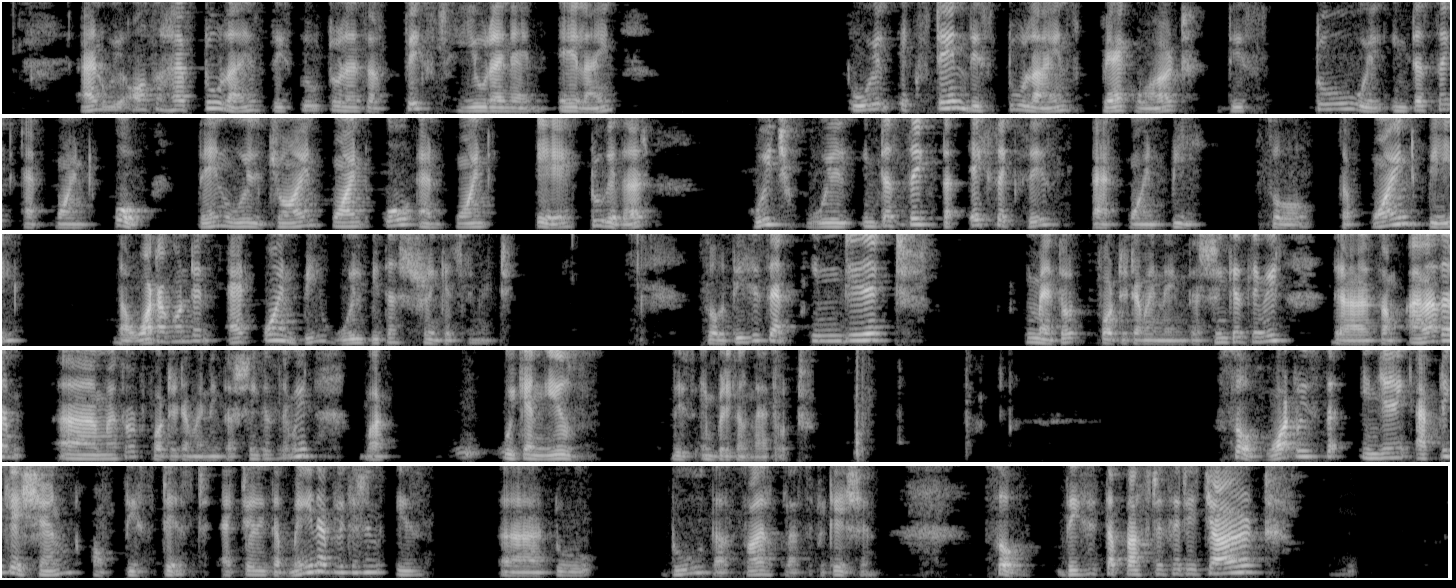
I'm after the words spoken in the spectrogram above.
and we also have two lines. These two, two lines are fixed. U line and a line. We will extend these two lines backward. These two will intersect at point o. Then we will join point o and point a together which will intersect the x-axis at point B. So the point B, the water content at point B will be the shrinkage limit. So this is an indirect method for determining the shrinkage limit. There are some another uh, method for determining the shrinkage limit, but we can use this empirical method. So what is the engineering application of this test? Actually, the main application is uh, to do the soil classification. So this is the plasticity chart.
